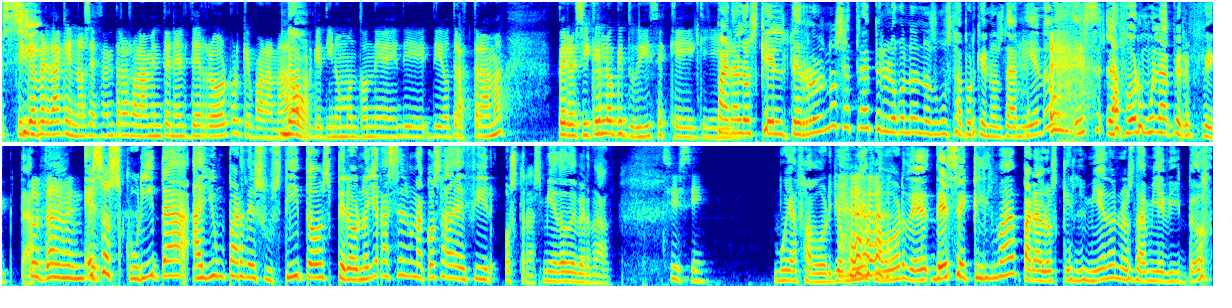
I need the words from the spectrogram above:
Sí. Sí. que es verdad que no se centra solamente en el terror, porque para nada, No. porque tiene un montón de, de- de otras tramas. Pero sí que es lo que tú dices, que... que- Para los que el terror nos atrae, pero luego no nos gusta porque nos da miedo, es la fórmula perfecta. Totalmente. Es oscurita, hay un par de sustitos, pero no llega a ser una cosa de decir, ostras, miedo de verdad. Sí, sí. Muy a favor, yo muy a favor de, de ese clima para los que el miedo nos da miedito.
